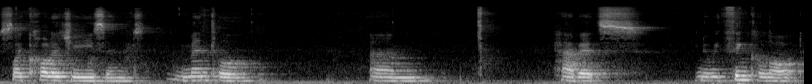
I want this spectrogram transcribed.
psychologies and mental um, habits. You know, we think a lot.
